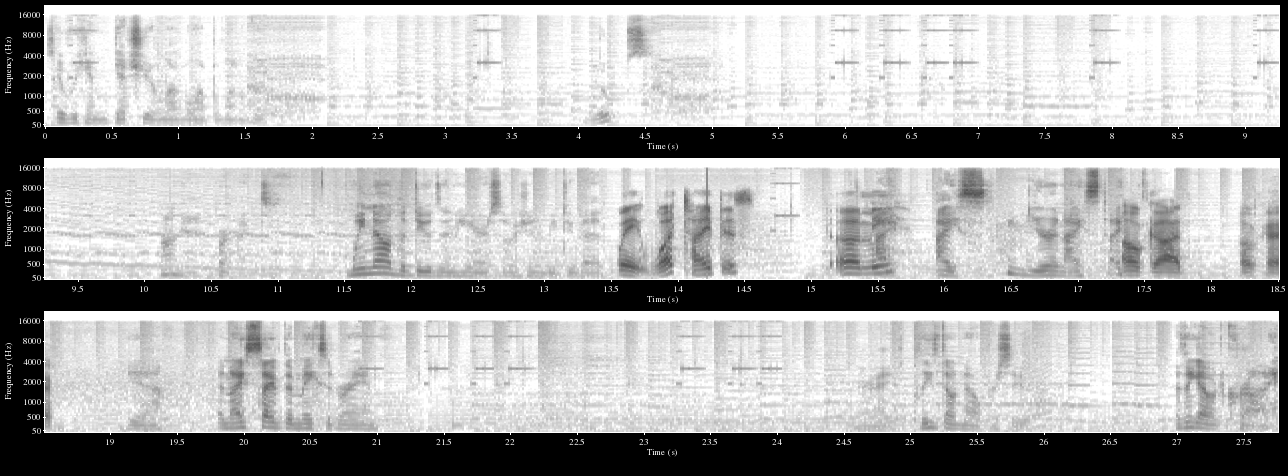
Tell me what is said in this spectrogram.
See if we can get you to level up a little bit. Oops. Okay, perfect. We know the dude's in here, so it shouldn't be too bad. Wait, what type is uh me? I- ice. You're an ice type. Oh God. Okay. Yeah. An ice type that makes it rain. Alright, please don't know Pursuit. I think I would cry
